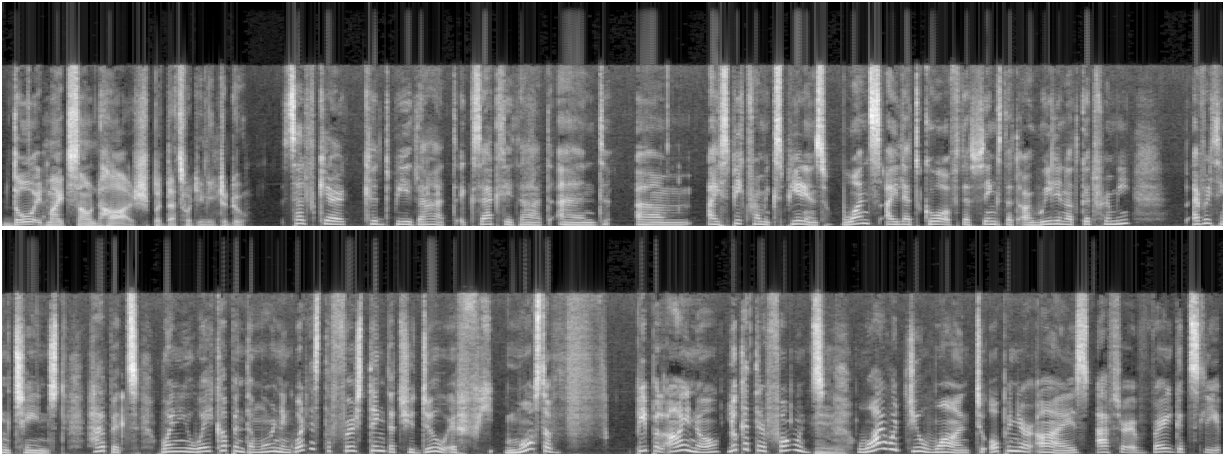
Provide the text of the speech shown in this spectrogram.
Though it might sound harsh, but that's what you need to do. Self care could be that, exactly that. And um, I speak from experience. Once I let go of the things that are really not good for me, everything changed. Habits. When you wake up in the morning, what is the first thing that you do? If most of people I know look at their phones, why would you want to open your eyes after a very good sleep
